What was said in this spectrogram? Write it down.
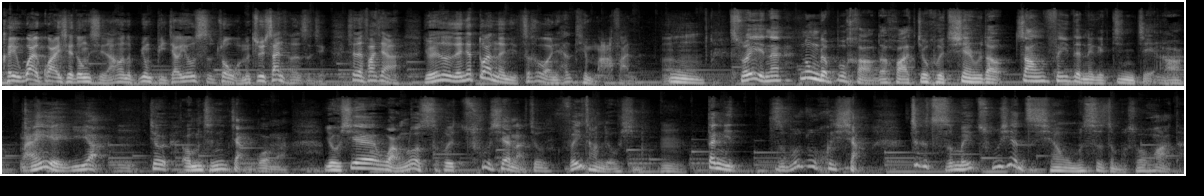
可以外挂一些东西，然后呢用比较优势做我们最擅长的事情。现在发现啊，有些时候人家断了你之后啊，你还是挺麻烦的。嗯，所以呢，弄得不好的话，就会陷入到张飞的那个境界啊。俺也一样，嗯，就我们曾经讲过嘛，有些网络词汇出现了就非常流行，嗯，但你止不住会想，这个词没出现之前我们是怎么说话的？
